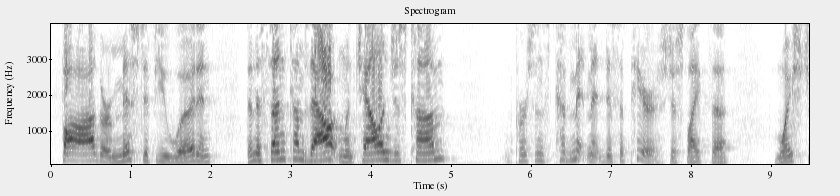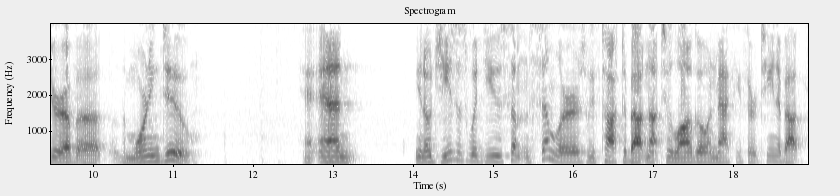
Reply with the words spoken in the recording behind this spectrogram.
fog or mist, if you would, and then the sun comes out, and when challenges come, the person's commitment disappears, just like the moisture of a, the morning dew. And, you know, Jesus would use something similar, as we've talked about not too long ago in Matthew 13, about,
